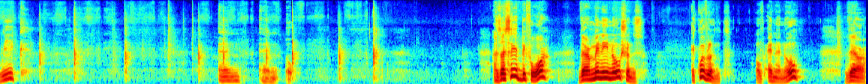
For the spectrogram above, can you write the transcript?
Weak N N O. As I said before, there are many notions equivalent of NNO. There are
